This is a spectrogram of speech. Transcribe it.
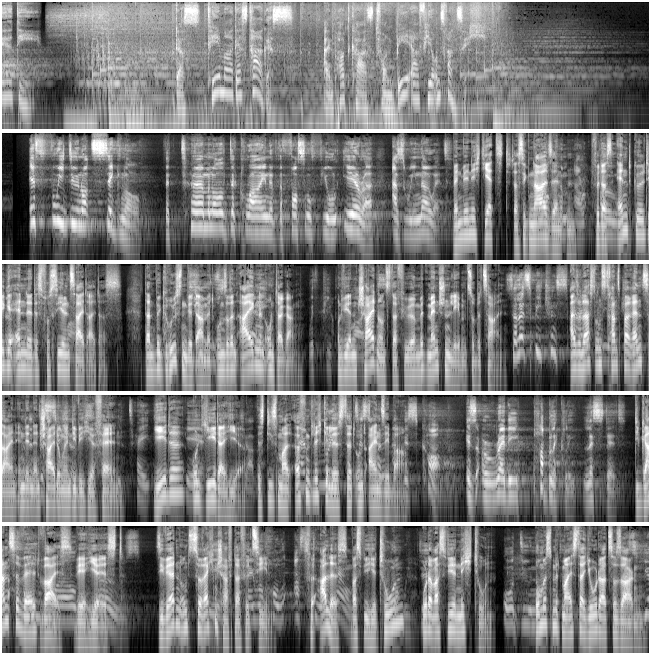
ARD. Das Thema des Tages. Ein Podcast von BR24. If we do not signal the terminal decline of the fossil fuel era wenn wir nicht jetzt das Signal senden für das endgültige Ende des fossilen Zeitalters, dann begrüßen wir damit unseren eigenen Untergang. Und wir entscheiden uns dafür, mit Menschenleben zu bezahlen. Also lasst uns transparent sein in den Entscheidungen, die wir hier fällen. Jede und jeder hier ist diesmal öffentlich gelistet und einsehbar. Die ganze Welt weiß, wer hier ist. Sie werden uns zur Rechenschaft dafür ziehen, für alles, was wir hier tun oder was wir nicht tun. Um es mit Meister Yoda zu sagen,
